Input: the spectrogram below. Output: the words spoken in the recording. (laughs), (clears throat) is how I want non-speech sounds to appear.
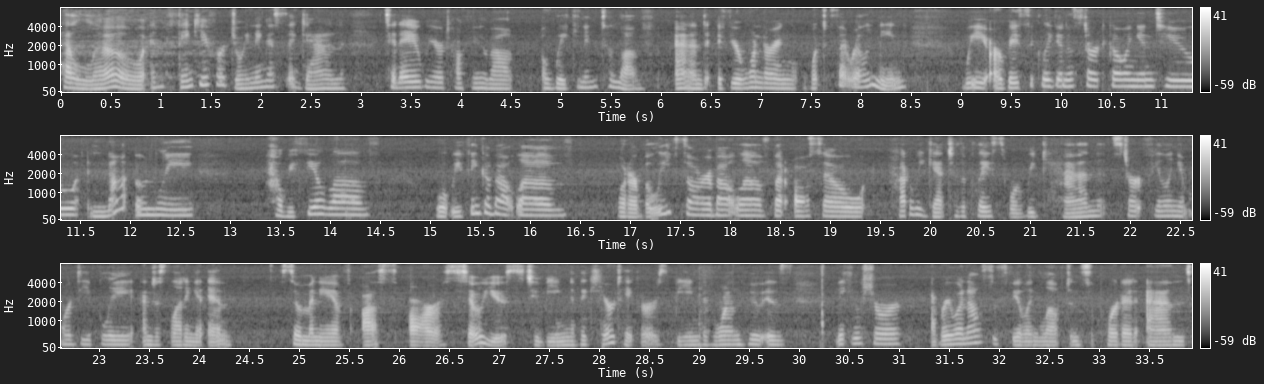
Hello, and thank you for joining us again. Today we are talking about awakening to love. And if you're wondering what does that really mean, we are basically going to start going into not only how we feel love, what we think about love, what our beliefs are about love, but also how do we get to the place where we can start feeling it more deeply and just letting it in so many of us are so used to being the caretakers, being the one who is making sure everyone else is feeling loved and supported. And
